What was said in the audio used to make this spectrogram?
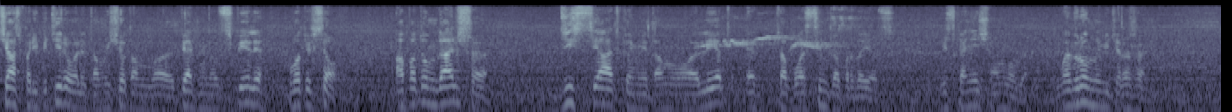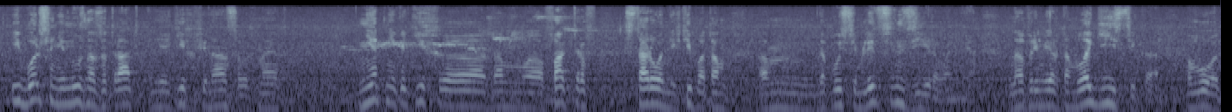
час порепетировали, там еще там э, пять минут спели, вот и все. А потом дальше десятками там лет эта пластинка продается. Бесконечно много. В огромными тиражами. И больше не нужно затрат никаких финансовых на это. Нет никаких э, там э, факторов сторонних, типа там, допустим, лицензирования, например, там логистика, вот,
